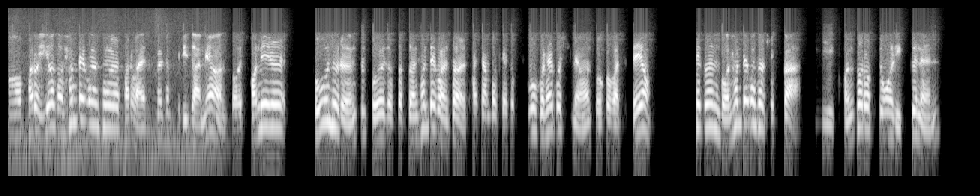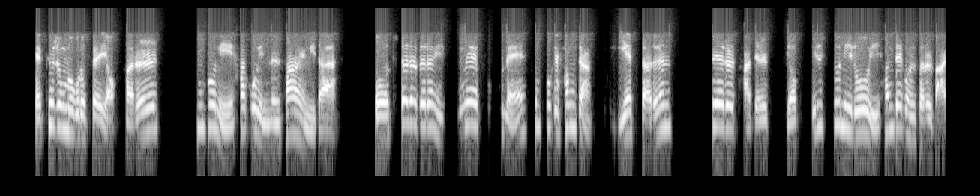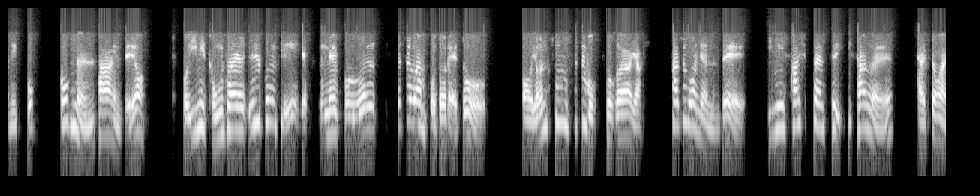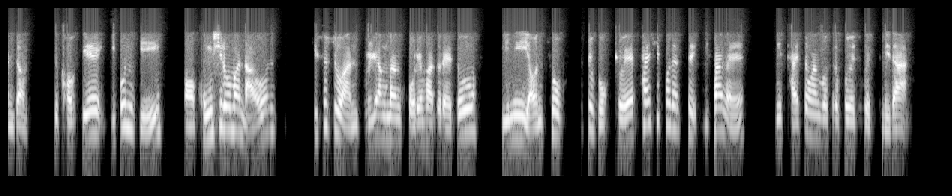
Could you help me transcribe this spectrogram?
어, 바로 이어서 현대건설 바로 말씀을 좀 드리자면 뭐 전일 좋은 흐름 좀 보여줬었던 현대건설 다시 한번 계속 주목을 해보시면 좋을 것 같은데요. 최근 뭐 현대건설 주가 이 건설업종을 이끄는 대표 종목으로서의 역할을 충분히 하고 있는 상황입니다. 뭐 투자자들은 이 국내 부분의 큰 폭의 성장 이에 따른 수혜를 받을 기업 1순위로 이 현대건설을 많이 꼽, 꼽는 상황인데요. 뭐 이미 동사의 1분기 국내 부분 수주만 보더라도 어, 연초 수주 목표가 약 4조 원이었는데 이미 40% 이상을 달성한 점, 그 거기에 2분기 어, 공시로만 나온 기수주한 물량만 고려하더라도 이미 연초 수주 목표의 80% 이상을 달성한 것으로 보여지고 있습니다.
